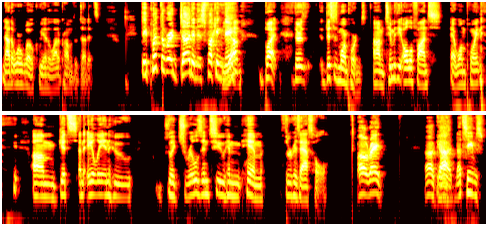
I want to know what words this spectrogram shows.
Now that we're woke, we have a lot of problems with Duddits. they put the word "dud" in his fucking name. Yep. But there's this is more important. Um, Timothy Olyphant at one point um gets an alien who like drills into him him through his asshole. Oh right. Oh god, Yeah. that seems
